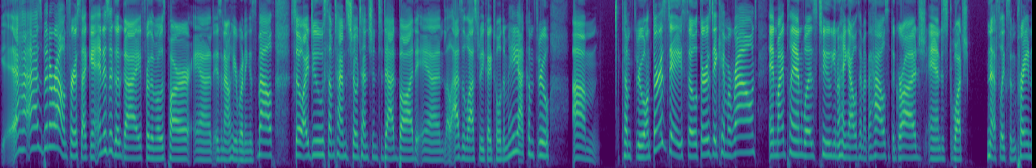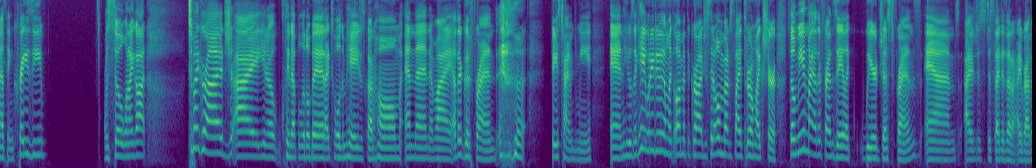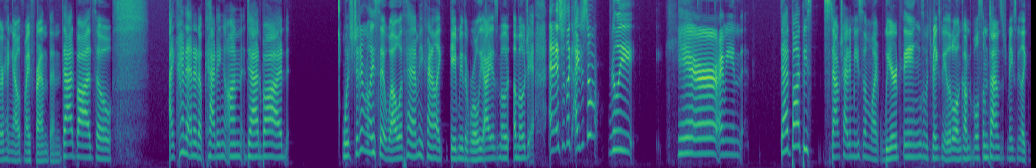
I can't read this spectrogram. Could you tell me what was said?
has been around for a second and is a good guy for the most part and isn't out here running his mouth. So I do sometimes show attention to Dad Bod and as of last week I told him, "Hey, yeah, come through." Um come through on Thursday. So Thursday came around and my plan was to, you know, hang out with him at the house, at the garage and just watch Netflix and pray, nothing crazy. So when I got to my garage, I, you know, cleaned up a little bit. I told him, hey, just got home. And then my other good friend FaceTimed me and he was like, hey, what are you doing? I'm like, oh, I'm at the garage. He said, oh, I'm about to slide through. I'm like, sure. So me and my other friends, they like, we're just friends. And I just decided that I'd rather hang out with my friend than dad bod. So I kind of ended up catting on dad bod which didn't really sit well with him. He kind of like gave me the rolly eyes emo- emoji. And it's just like, I just don't really care. I mean, dad bod be Snapchatting me some like weird things, which makes me a little uncomfortable sometimes, which makes me like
